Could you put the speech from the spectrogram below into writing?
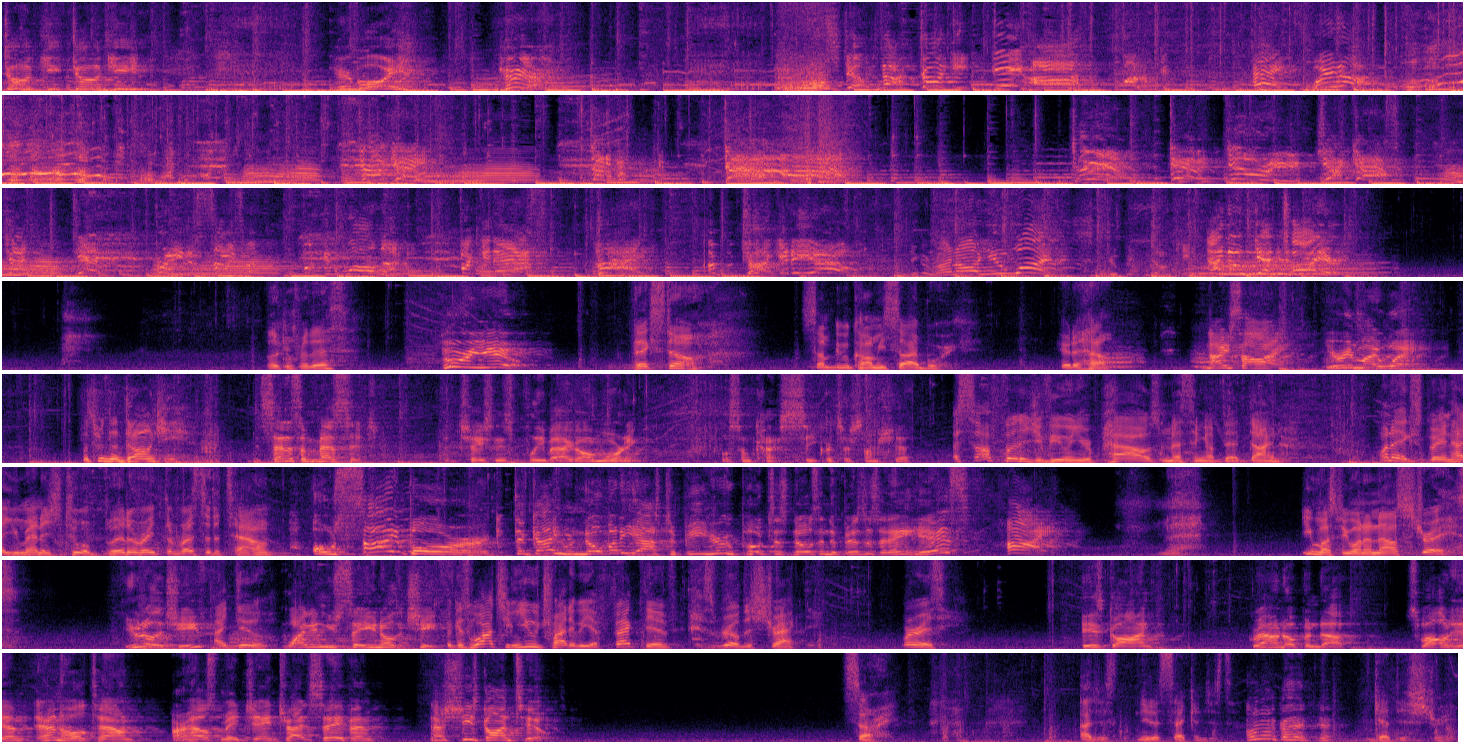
donkey, donkey. Here, boy. Here. Still. Now, donkey. Ah, fuck. Hey, wait up. Donkey. Damn it. Get over here, jackass. God damn. Brain run all you want. Stupid donkey. I don't get tired. Looking for this? Who are you? Vic Stone. Some people call me Cyborg. Here to help. Nice eye. You're in my way. What's with the donkey? It sent us a message. Been chasing this flea bag all morning. Well, some kind of secrets or some shit. I saw footage of you and your pals messing up that diner. Want to explain how you managed to obliterate the rest of the town? Oh, Cyborg! The guy who nobody asked to be here who pokes his nose into business that ain't his? Hi! Man, you must be one of Niles' strays. You know the chief? I do. Why didn't you say you know the chief? Because watching you try to be effective is real distracting. Where is he? He's gone. Ground opened up. Swallowed him and the whole town. Our housemate Jane tried to save him. Now she's gone too. Sorry. I just need a second just to Oh, no, go ahead. Yeah. get this straight.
